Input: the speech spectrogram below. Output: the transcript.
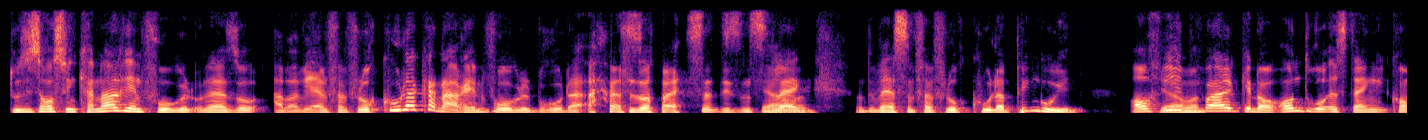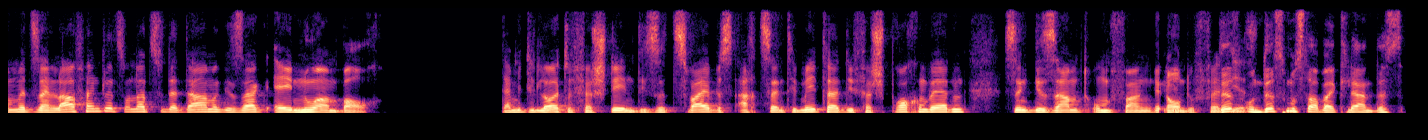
Du siehst aus wie ein Kanarienvogel. Und er so, aber wie ein verflucht cooler Kanarienvogel, Bruder. Also, weißt du, diesen Slang. Ja, und du wärst ein verflucht cooler Pinguin. Auf Ja, jeden Mann. Fall, genau. Ondro ist dahin gekommen mit seinen Love Handles und hat zu der Dame gesagt, ey, nur am Bauch. Damit die Leute verstehen, diese zwei bis acht Zentimeter, die versprochen werden, sind Gesamtumfang, Genau. den du Das, verlierst. und das musst du aber erklären. Das,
